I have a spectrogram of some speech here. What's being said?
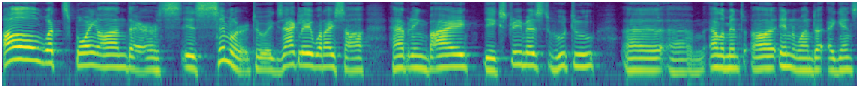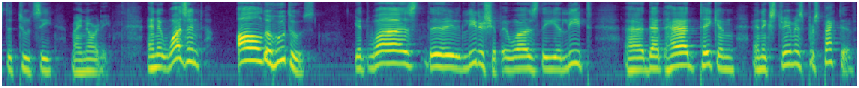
All what's going on there is similar to exactly what I saw happening by the extremist Hutu uh, um, element uh, in Rwanda against the Tutsi minority. And it wasn't all the Hutus. It was the leadership, it was the elite uh, that had taken an extremist perspective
